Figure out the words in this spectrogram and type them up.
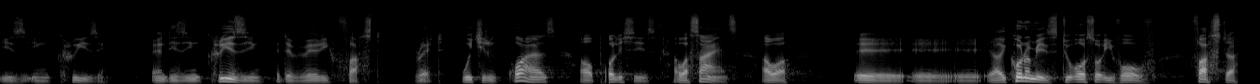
is increasing, and is increasing at a very fast rate, which requires our policies, our science, our, economies to also evolve faster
